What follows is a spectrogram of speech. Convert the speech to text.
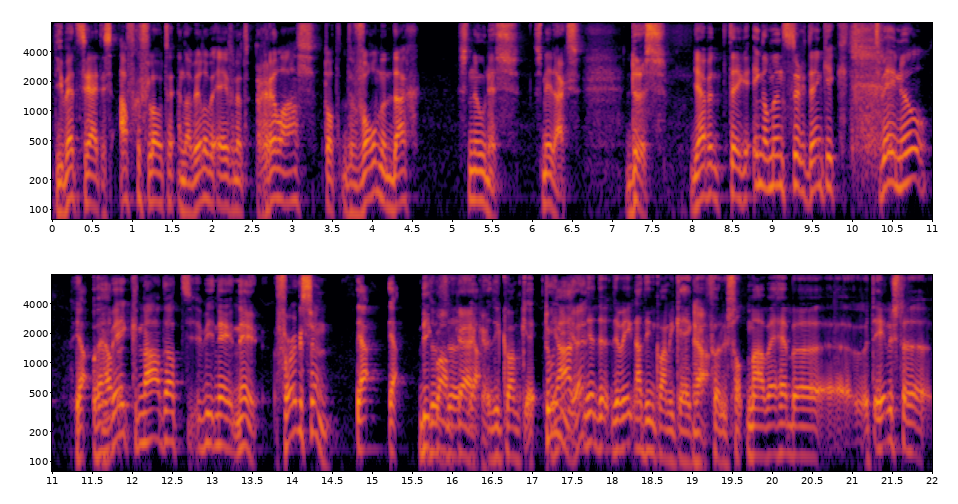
Die wedstrijd is afgefloten en dan willen we even het relaas tot de volgende dag snoenes, smiddags. Dus... Jij bent tegen Engelmunster, denk ik, 2-0. Ja, een hadden... week nadat... Nee, nee, Ferguson. Ja, ja. Die dus, kwam uh, kijken. Ja, die kwam Toen ja, niet, hè? Nee, de, de, week nadien kwam ik kijken, Ja. Ferguson. Maar wij hebben... Uh, het enige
